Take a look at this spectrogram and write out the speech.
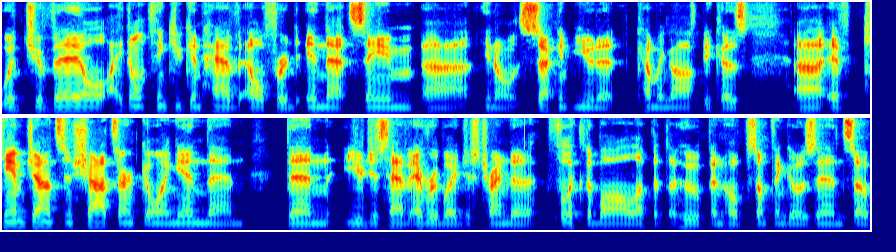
with JaVale, I don't think you can have Elfrid in that same, uh, you know, second unit coming off because uh, if Cam Johnson shots aren't going in, then then you just have everybody just trying to flick the ball up at the hoop and hope something goes in. So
